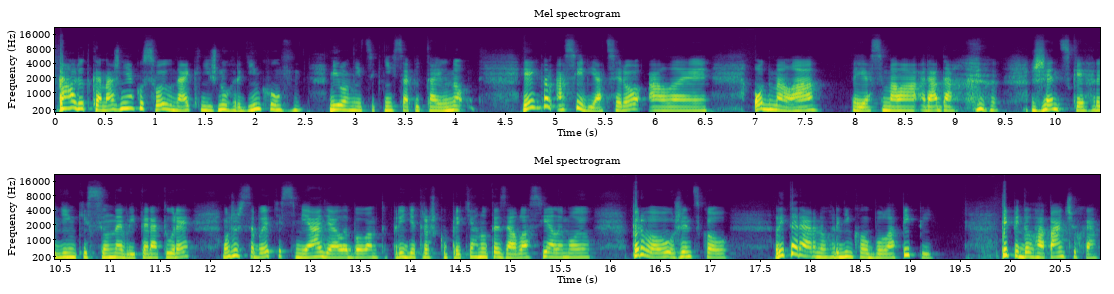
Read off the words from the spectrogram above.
Ahoj ľudka, máš nejakú svoju najknižnú hrdinku? Milovníci knih sa pýtajú. No, ja ich mám asi viacero, ale od mala ja som mala rada ženské hrdinky silné v literatúre. Možno sa budete smiať, alebo vám to príde trošku priťahnuté za vlasy, ale mojou prvou ženskou literárnou hrdinkou bola Pipi. Pipi dlhá pančucha.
